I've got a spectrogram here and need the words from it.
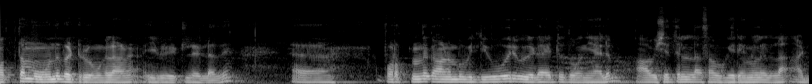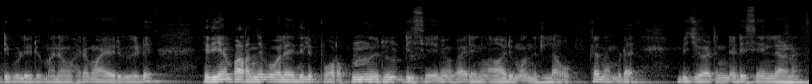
മൊത്തം മൂന്ന് ബെഡ്റൂമുകളാണ് ഈ വീട്ടിലുള്ളത്. പുറത്തുനിന്ന് കാണുമ്പോൾ വലിയൊരു വീടായിട്ട് തോന്നിയാലും ആവശ്യത്തിനുള്ള സൗകര്യങ്ങളുള്ള അടിപൊളി ഒരു മനോഹരമായ ഒരു വീട്. ഇത് ഞാൻ പറഞ്ഞ പോലെ ഇതിൽ പുറത്തുനിന്നൊരു ഡിസൈനോ കാര്യങ്ങളോ ആരും വന്നിട്ടില്ല. ഒക്കെ നമ്മുടെ ബിജുവേട്ടന്റെ ഡിസൈനിലാണ്.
